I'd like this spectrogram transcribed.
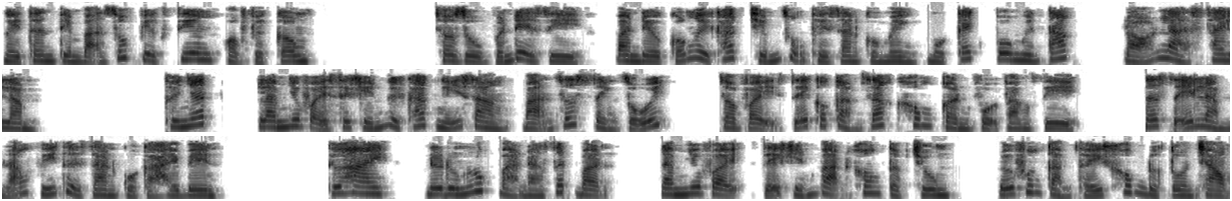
người thân tìm bạn giúp việc riêng hoặc việc công. Cho dù vấn đề gì, bạn đều có người khác chiếm dụng thời gian của mình một cách vô nguyên tắc, đó là sai lầm. Thứ nhất, làm như vậy sẽ khiến người khác nghĩ rằng bạn rất rảnh rỗi, do vậy dễ có cảm giác không cần vội vàng gì, rất dễ làm lãng phí thời gian của cả hai bên. Thứ hai, nếu đúng lúc bạn đang rất bận, làm như vậy dễ khiến bạn không tập trung, đối phương cảm thấy không được tôn trọng,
